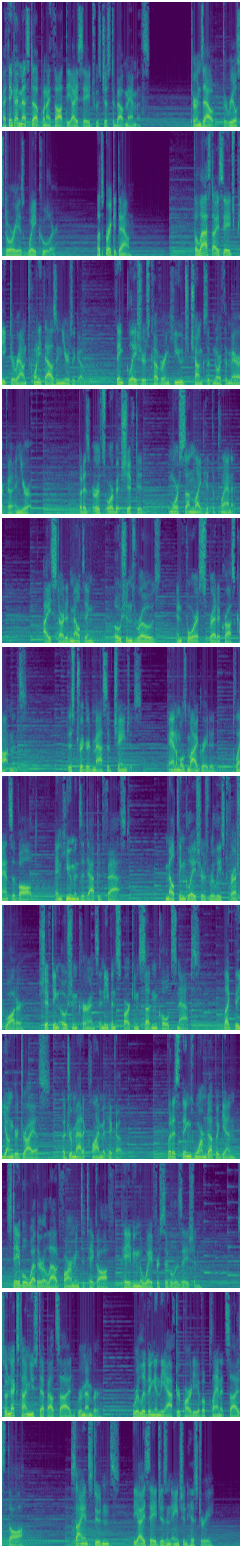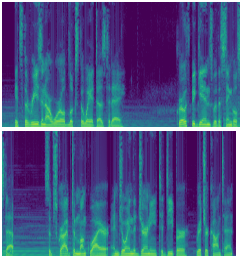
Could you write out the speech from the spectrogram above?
I think I messed up when I thought the Ice Age was just about mammoths. Turns out, the real story is way cooler. Let's break it down. The last ice age peaked around 20,000 years ago. Think glaciers covering huge chunks of North America and Europe. But as Earth's orbit shifted, more sunlight hit the planet. Ice started melting, oceans rose, and forests spread across continents. This triggered massive changes. Animals migrated, plants evolved, and humans adapted fast. Melting glaciers released fresh water, shifting ocean currents and even sparking sudden cold snaps, like the Younger Dryas, a dramatic climate hiccup. But as things warmed up again, stable weather allowed farming to take off, paving the way for civilization. So next time you step outside, remember, we're living in the afterparty of a planet-sized thaw. Science students, the Ice Age isn't ancient history. It's the reason our world looks the way it does today. Growth begins with a single step. Subscribe to Monkwire and join the journey to deeper, richer content.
